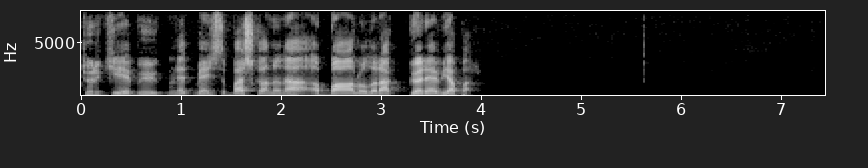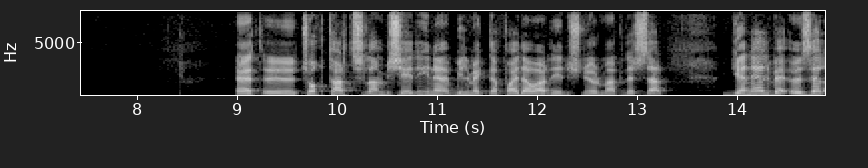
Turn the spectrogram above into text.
Türkiye Büyük Millet Meclisi Başkanlığına bağlı olarak görev yapar. Evet, e, çok tartışılan bir şeydi. Yine bilmekte fayda var diye düşünüyorum arkadaşlar. Genel ve özel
